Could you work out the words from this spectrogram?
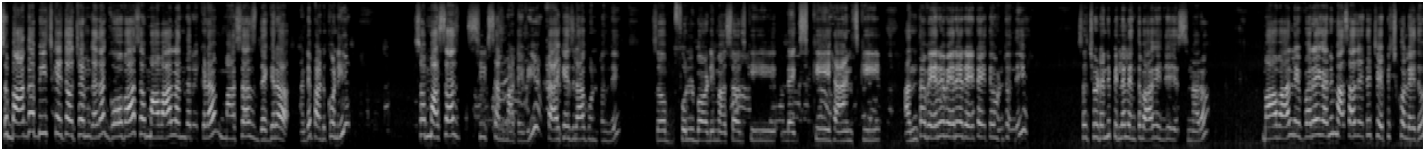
సో బాగా బీచ్కి అయితే వచ్చాము కదా గోవా. సో మా వాళ్ళందరూ ఇక్కడ మసాజ్ దగ్గర అంటే పడుకొని సో మసాజ్ సీట్స్ అనమాట ఇవి ప్యాకేజ్ లాగా ఉంటుంది. సో ఫుల్ బాడీ మసాజ్కి లెగ్స్కి హ్యాండ్స్కి అంతా వేరే వేరే రేట్ అయితే ఉంటుంది. సో చూడండి పిల్లలు ఎంత బాగా ఎంజాయ్ చేస్తున్నారో. మా వాళ్ళు ఎవ్వరే కానీ మసాజ్ అయితే చేపించుకోలేదు.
